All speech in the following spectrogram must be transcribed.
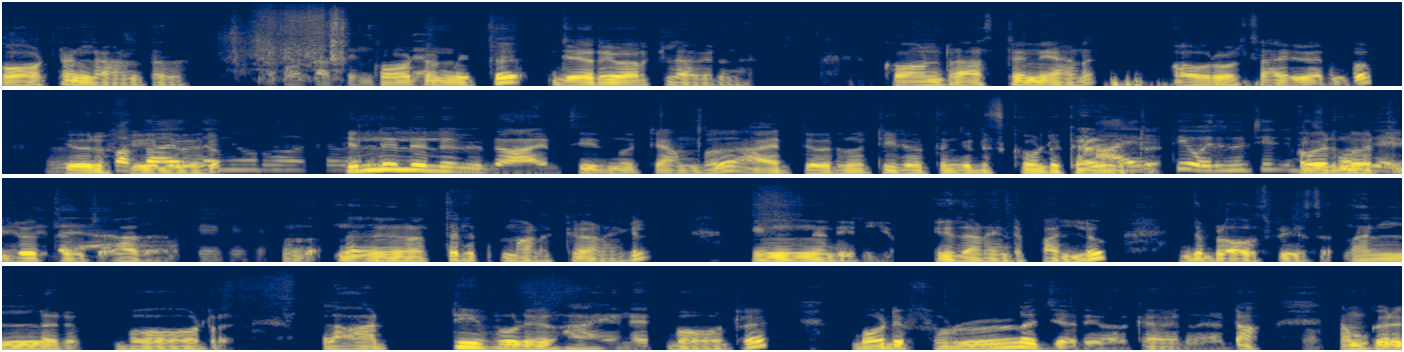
കോട്ടണിലാണ് കേട്ടത്. കോട്ടൺ വിത്ത്. ജെറി വർക്കിലാണ് വരുന്നത്. കോൺട്രാസ്റ്റ് തന്നെയാണ്. ഓവറോൾ സാരി വരുമ്പോൾ. ഈ ഒരു feel വരും. ഇല്ല ഇല്ല ഇല്ല ഇല്ല ആയിരത്തി ഇരുന്നൂറ്റി അമ്പത് ആയിരത്തി ഒരുന്നൂറ്റി ഇരുപത്തി അഞ്ച് ഡിസ്കൗണ്ട് കഴിഞ്ഞിട്ട് ഒരുന്നൂറ്റി ഇരുപത്തി ആ, അതെ. നീളത്തിൽ മടക്കുകയാണെങ്കിൽ ഇങ്ങനെ ഇരിക്കും. ഇതാണ് എന്റെ പല്ലു ഇത് ബ്ലൗസ് പീസ് നല്ലൊരു ബോർഡർ അടിപൊളി ഒരു ഹൈലൈറ്റ് ബോർഡർ ബോഡി ഫുള്ള് ചെറിയ വർക്കാണ് വരുന്നത് കേട്ടോ. നമുക്കൊരു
